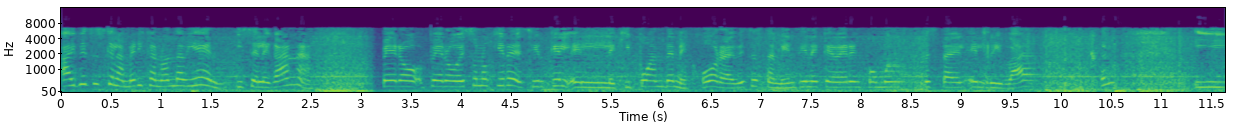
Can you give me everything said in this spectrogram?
Hay veces que el América no anda bien y se le gana. Pero, pero eso no quiere decir que el, el equipo ande mejor. A veces también tiene que ver en cómo está el, rival. Y,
